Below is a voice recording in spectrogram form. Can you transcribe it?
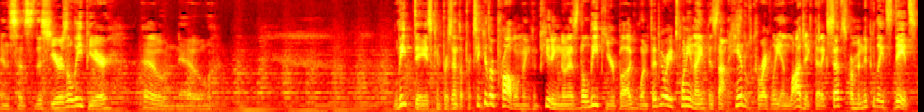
and since this year is a leap year, oh no. Leap days can present a particular problem in computing known as the leap year bug when February 29th is not handled correctly in logic that accepts or manipulates dates.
